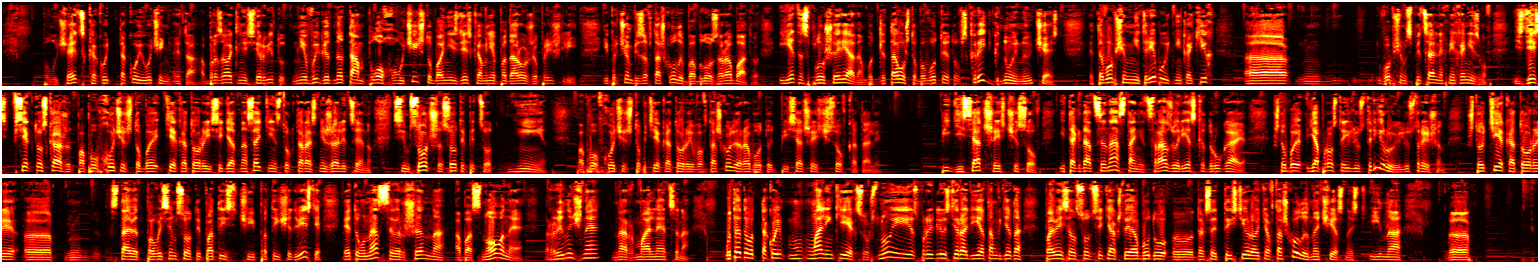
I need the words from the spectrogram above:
Получается какой-то такой очень это, образовательный сервитут. Мне выгодно там плохо учить, чтобы они здесь ко мне подороже пришли. И причем без автошколы бабло зарабатываю. И это сплошь и рядом. Вот для того, чтобы вот эту вскрыть гнойную часть, это, в общем, не требует никаких, э, в общем, специальных механизмов. И здесь все, кто скажут, Попов хочет, чтобы те, которые сидят на сайте, инструктора снижали цену. 700, 600 и 500. Нет. Попов хочет, чтобы те, которые в автошколе работают, 56 часов катали. 56 часов. И тогда цена станет сразу резко другая. Чтобы я просто иллюстрирую, illustration, что те, которые э, ставят по 800 и по 1000 и по 1200, это у нас совершенно обоснованная, рыночная, нормальная цена. Вот это вот такой маленький экскурс. Ну и справедливости ради, я там где-то повесил в соцсетях, что я буду, э, так сказать, тестировать автошколы на честность и на э,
